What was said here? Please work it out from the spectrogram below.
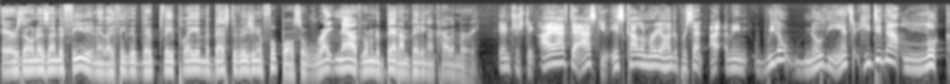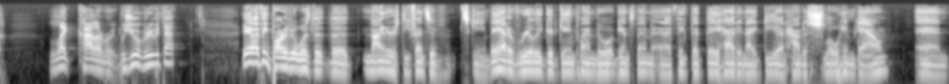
Arizona's undefeated. And I think that they they play in the best division in football. So right now, if you're going to bet, I'm betting on Kyler Murray. Interesting. I have to ask you: Is Kyler Murray 100? percent I, I mean, we don't know the answer. He did not look like Kyler Murray. Would you agree with that? Yeah, I think part of it was the the Niners defensive scheme. They had a really good game plan to against them, and I think that they had an idea on how to slow him down. And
